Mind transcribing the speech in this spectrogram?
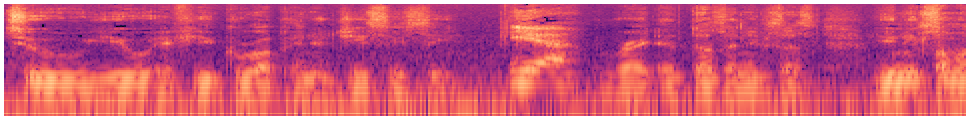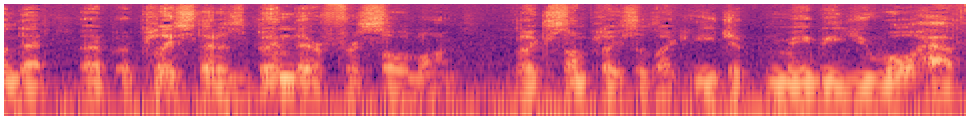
to you if you grew up in a GCC Yeah. right it doesn't exist you need someone that a, a place that has been there for so long like some places like Egypt maybe you will have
